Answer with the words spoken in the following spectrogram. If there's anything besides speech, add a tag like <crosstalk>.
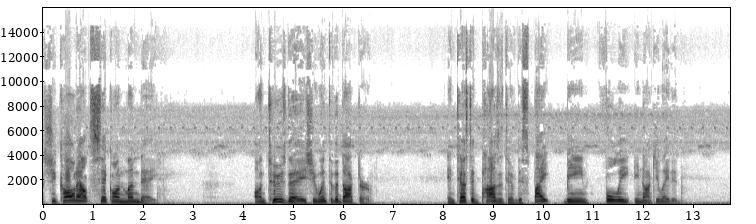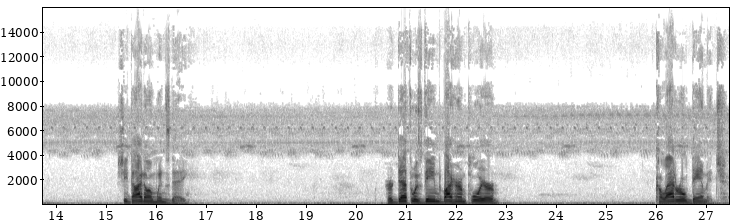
she called out sick on Monday. On Tuesday, she went to the doctor and tested positive despite being fully inoculated. She died on Wednesday. Her death was deemed by her employer collateral damage.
